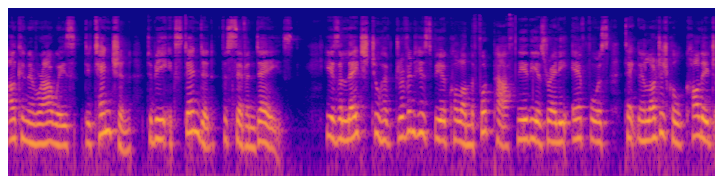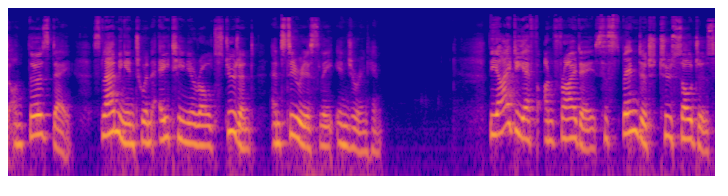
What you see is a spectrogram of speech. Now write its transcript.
Alkinawrawi's detention to be extended for seven days. He is alleged to have driven his vehicle on the footpath near the Israeli Air Force Technological College on Thursday slamming into an 18 year old student and seriously injuring him. The IDF on Friday suspended two soldiers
